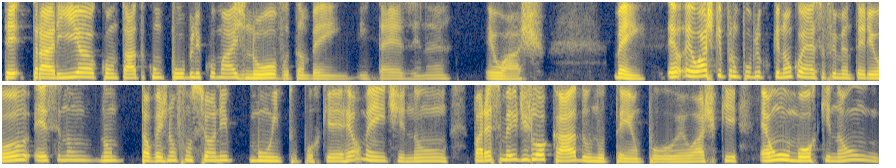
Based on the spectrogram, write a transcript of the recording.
te, traria contato com um público mais novo também, em tese, né? Eu acho. Bem, eu, eu acho que para um público que não conhece o filme anterior, esse não, não, talvez não funcione muito, porque realmente não parece meio deslocado no tempo. Eu acho que é um humor que não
